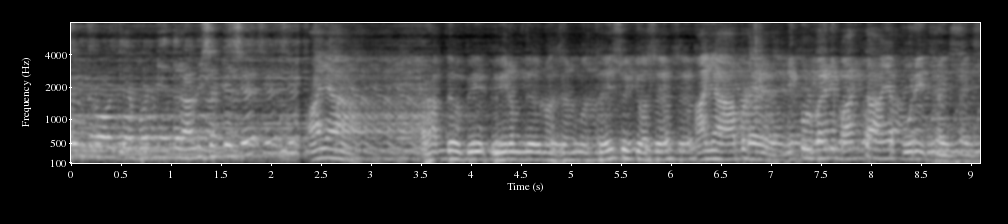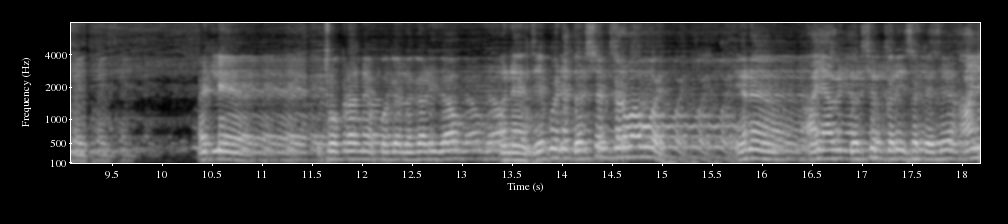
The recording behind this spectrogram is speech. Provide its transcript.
દર્શન કરવા હોય ત્યાં પળની અંદર આવી શકે છે. અહીંયા રામદેવ વી- વીરમદેવ નો જન્મ થઈ ચુક્યો છે. અહીંયા આપણે નિકુલભાઈ ની માનતા અહીંયા પૂરી થાય છે. એટલે છોકરાને પગે લગાડી જાઓ અને જે કોઈને દર્શન કરવા હોય, એને અહીંયા આવીને દર્શન કરી શકે છે. અહીંયા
